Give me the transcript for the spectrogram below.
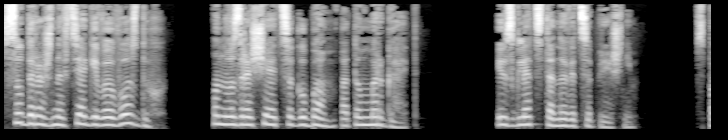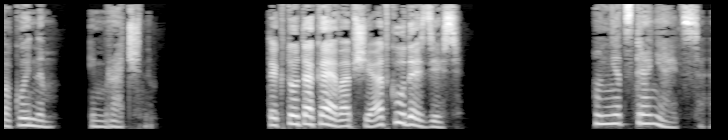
Судорожно втягивая воздух, он возвращается к губам, потом моргает. И взгляд становится прежним, спокойным и мрачным. «Ты кто такая вообще? Откуда здесь?» Он не отстраняется,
